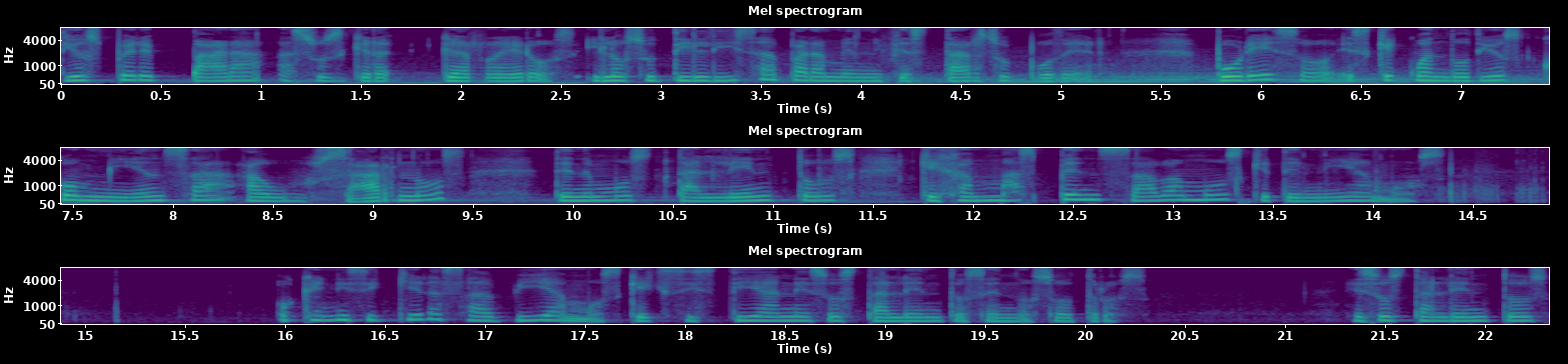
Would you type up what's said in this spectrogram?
Dios prepara a sus guerreros y los utiliza para manifestar su poder. Por eso es que cuando Dios comienza a usarnos, tenemos talentos que jamás pensábamos que teníamos o que ni siquiera sabíamos que existían esos talentos en nosotros esos talentos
